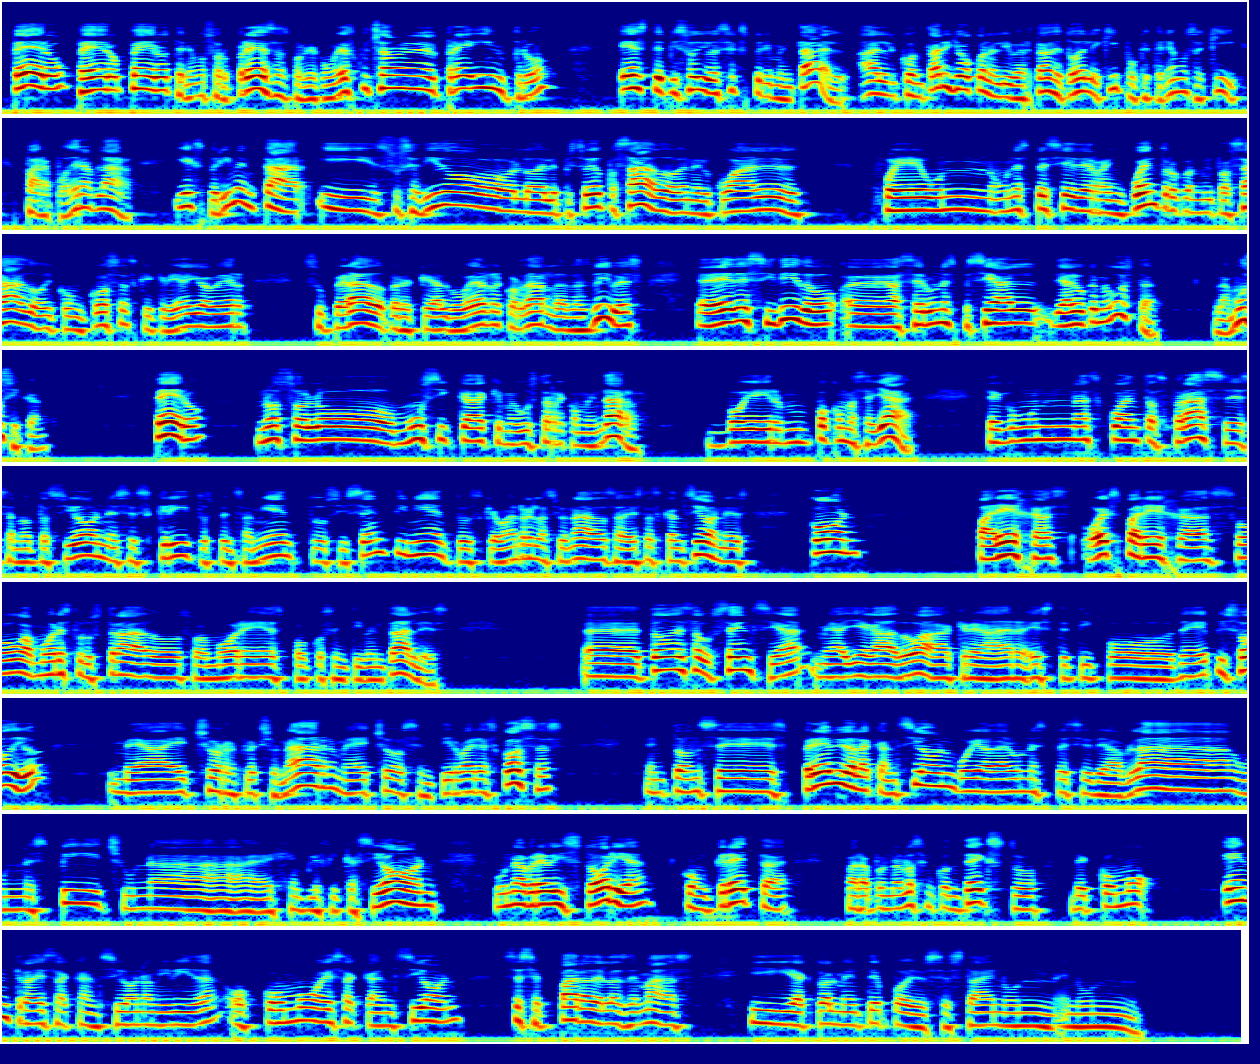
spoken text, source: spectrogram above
Pero, pero, pero tenemos sorpresas, porque como ya escucharon en el pre-intro, este episodio es experimental. Al contar yo con la libertad de todo el equipo que tenemos aquí para poder hablar y experimentar, y sucedido lo del episodio pasado, en el cual fue una especie de reencuentro con mi pasado y con cosas que creía yo haber superado, pero que al volver a recordarlas las vives, he decidido eh, hacer un especial de algo que me gusta, la música. Pero no solo música que me gusta recomendar, voy a ir un poco más allá. Tengo unas cuantas frases, anotaciones, escritos, pensamientos y sentimientos que van relacionados a estas canciones con parejas o exparejas o amores frustrados o amores poco sentimentales. Eh, toda esa ausencia me ha llegado a crear este tipo de episodio, me ha hecho reflexionar, me ha hecho sentir varias cosas entonces, previo a la canción, voy a dar una especie de hablar, un speech, una ejemplificación, una breve historia concreta para ponerlos en contexto de cómo entra esa canción a mi vida o cómo esa canción se separa de las demás y actualmente pues está en un, en un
